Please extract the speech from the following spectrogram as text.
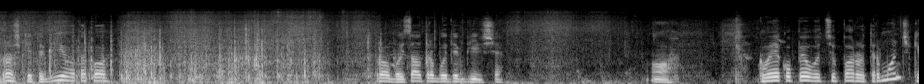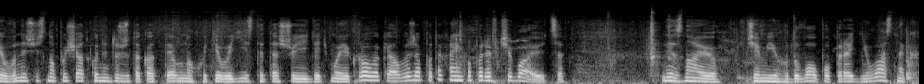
Трошки тобі отако. Пробуй, завтра буде більше. О. Коли я купив оцю пару термончиків, вони щось на початку не дуже так активно хотіли їсти те, що їдять мої кролики, але вже потихеньку перевчиваються. Не знаю, чим їх годував попередній власник.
